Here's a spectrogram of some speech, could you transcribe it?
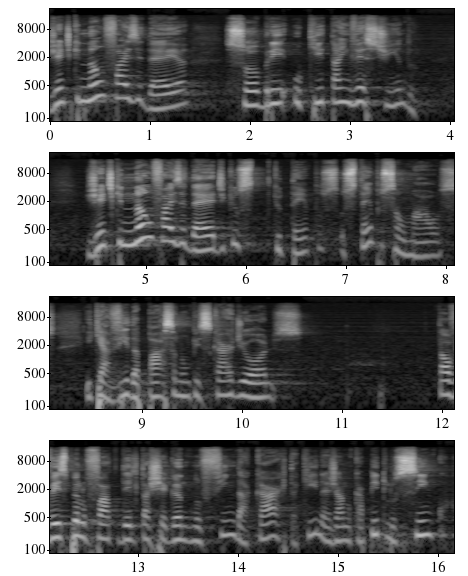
Gente que não faz ideia sobre o que está investindo. Gente que não faz ideia de que, os, que tempos, os tempos são maus e que a vida passa num piscar de olhos. Talvez pelo fato dele estar tá chegando no fim da carta, aqui, né, já no capítulo 5,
